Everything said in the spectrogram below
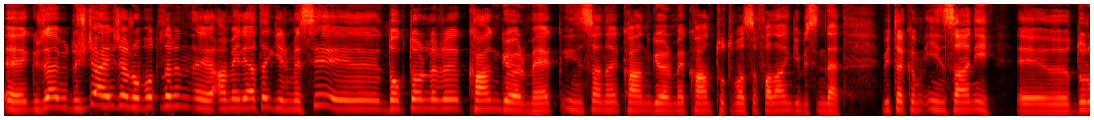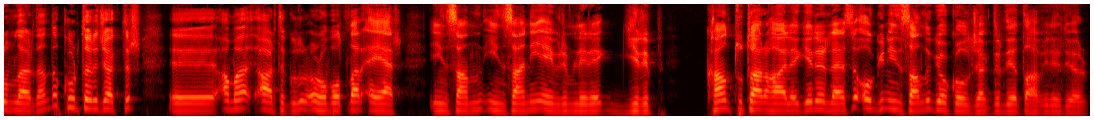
Ee, güzel bir düşünce. Ayrıca robotların e, ameliyata girmesi e, doktorları kan görme, insanı kan görme, kan tutması falan gibisinden bir takım insani e, durumlardan da kurtaracaktır. E, ama artık robotlar eğer insanın insani evrimlere girip kan tutar hale gelirlerse o gün insanlık yok olacaktır diye tahmin ediyorum.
